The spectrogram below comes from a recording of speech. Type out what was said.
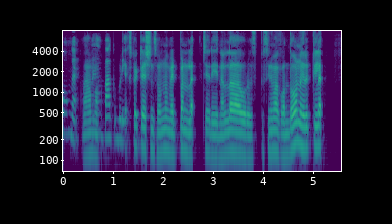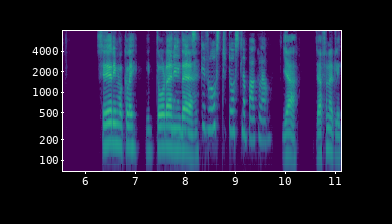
போங்க. ஆமாம் பார்க்க முடியும். எக்ஸ்பெக்டேஷன்ஸ் ஒன்றும் மெட் பண்ணல. சரி நல்லா ஒரு சினிமாக்கு வந்தோன்னு இருக்குல்ல. சரி மக்களே இத்தோட இந்த ரோஸ்ட் டோஸ்ட்ல பார்க்கலாம். யா டெஃபினெட்லி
